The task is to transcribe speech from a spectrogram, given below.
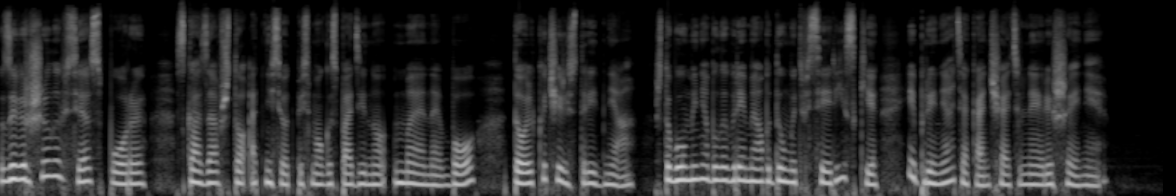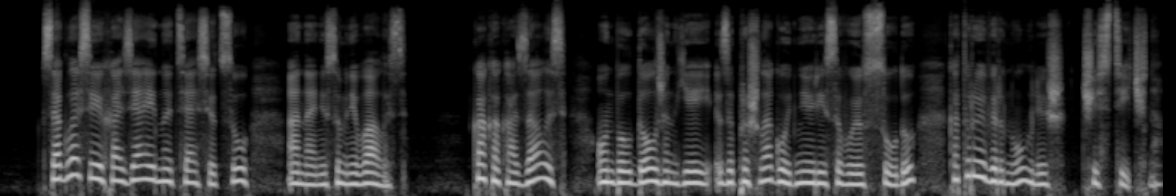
завершила все споры, сказав, что отнесет письмо господину Мэне Бо только через три дня, чтобы у меня было время обдумать все риски и принять окончательное решение. В согласии хозяина Тясицу она не сомневалась. Как оказалось, он был должен ей за прошлогоднюю рисовую суду, которую вернул лишь частично.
